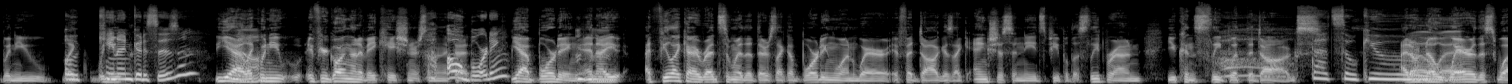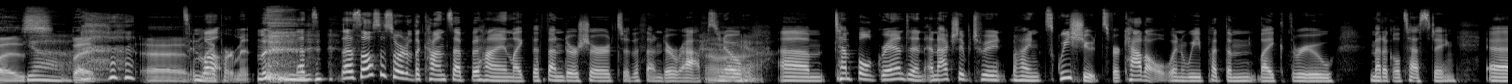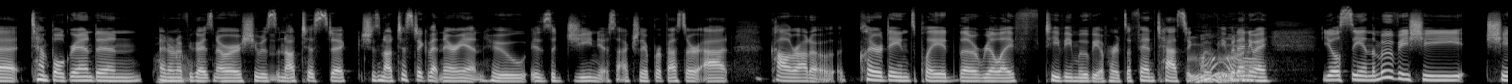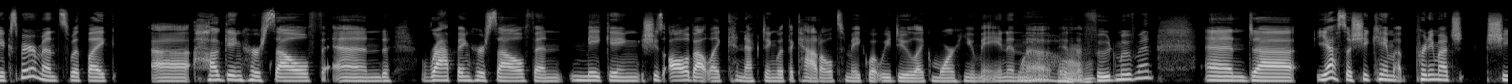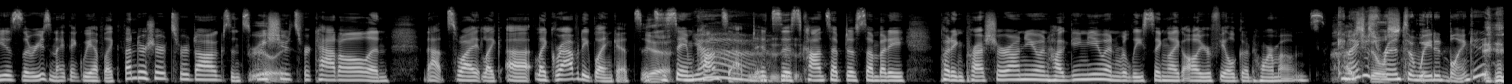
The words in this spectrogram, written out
when you oh, like oh, when canine you, good citizen? Yeah, No. like when you if you're going on a vacation or something like Oh, that. boarding? Yeah, boarding. And I mm-hmm. I feel like I read somewhere that there's like a boarding one where if a dog is like anxious and needs people to sleep around, you can sleep with the dogs. That's so cute. I don't know way. where this was, Yeah. but uh, It's in my Well, apartment. that's that's also sort of the concept behind like the thunder shirts or the thunder wraps. you know, Yeah. um, Temple Grandin, and actually between behind squeeze chutes for cattle when we put them like through medical testing. Uh, Temple Grandin, I don't know if you guys know her. She was an autistic. She's an autistic veterinarian who is a genius. Actually, a professor at Colorado. Claire Danes played the real life TV movie of her. It's a fantastic movie. But anyway, you'll see in the movie she she experiments with like uh, hugging herself and wrapping herself and making she's all about like connecting with the cattle to make what we do like more humane in the in the food movement and uh, yeah so she came up pretty much she is the reason I think we have like thunder shirts for dogs and squeeze Really? chutes for cattle and that's why like uh like gravity blankets it's Yeah. the same Yeah. concept it's this concept of somebody putting pressure on you and hugging you and releasing like all your feel good hormones Can I, I just rent st- a weighted blanket?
